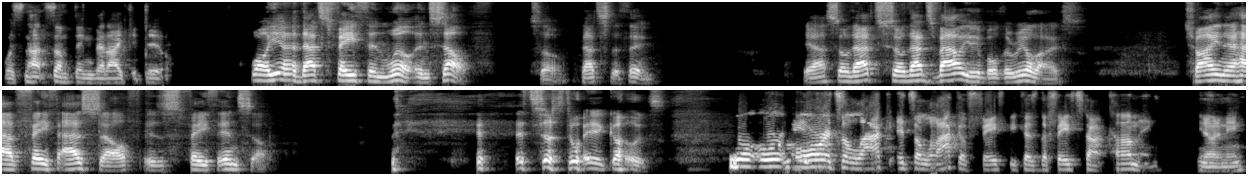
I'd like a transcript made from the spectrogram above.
was not something that I could do. Well, yeah, that's faith and will in self. So that's the thing. Yeah, so that's so that's valuable to realize. Trying to have faith as self is faith in self. it's just the way it goes. Well, or or it's a lack it's a lack of faith because the faith's not coming. You know what I mean?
